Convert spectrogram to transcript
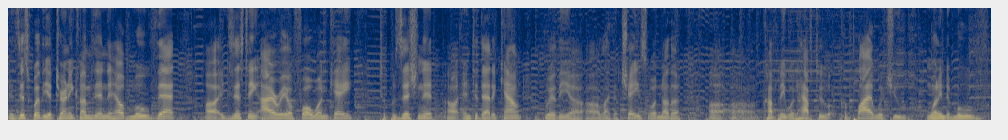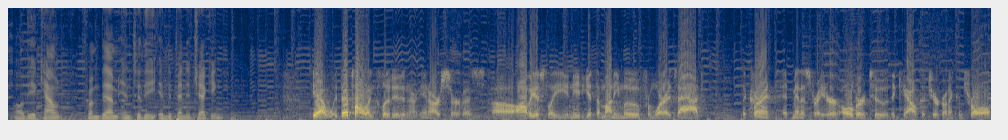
Is this where the attorney comes in to help move that uh, existing IRA or 401k to position it uh, into that account where the uh, uh like a Chase or another uh, uh, company would have to comply with you wanting to move the account from them into the independent checking? Yeah, that's all included in our in our service. obviously, you need to get the money moved from where it's at the current administrator over to the account that you're going to control.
